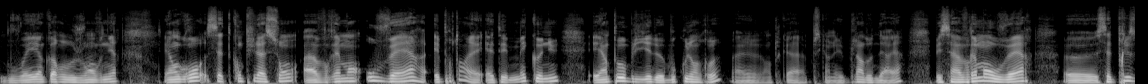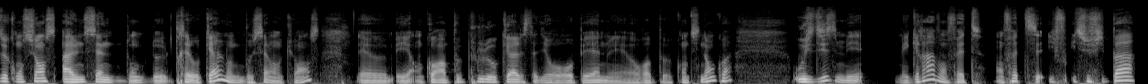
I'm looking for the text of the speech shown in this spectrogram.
Vous, voyez encore où je veux en venir. Et en gros, cette compilation a vraiment ouvert, et pourtant elle a été méconnue et un peu oubliée de beaucoup d'entre eux, euh, en tout cas parce qu'il y en a eu plein d'autres derrière. Mais ça a vraiment ouvert euh, cette prise de conscience à une scène donc très locale, donc Bruxelles en l'occurrence, euh, et encore un peu plus locale, c'est-à-dire européenne, mais Europe continent quoi, où ils se disent mais mais grave en fait. En fait, il, faut- suffit pas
